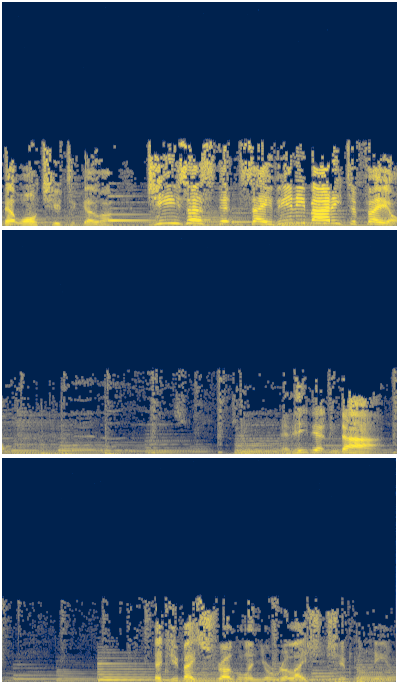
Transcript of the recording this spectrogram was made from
that wants you to go on. Jesus didn't save anybody to fail. And He didn't die that you may struggle in your relationship with Him.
